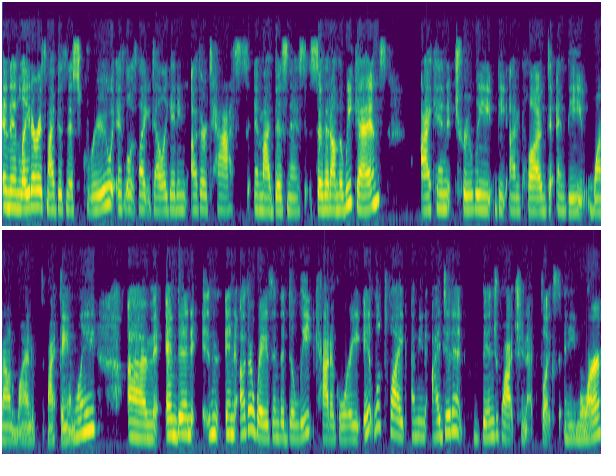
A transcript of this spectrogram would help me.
and then later, as my business grew, it looked like delegating other tasks in my business so that on the weekends, I can truly be unplugged and be one on one with my family. Um, and then in, in, other ways, in the delete category, it looked like, I mean, I didn't binge watch Netflix anymore.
